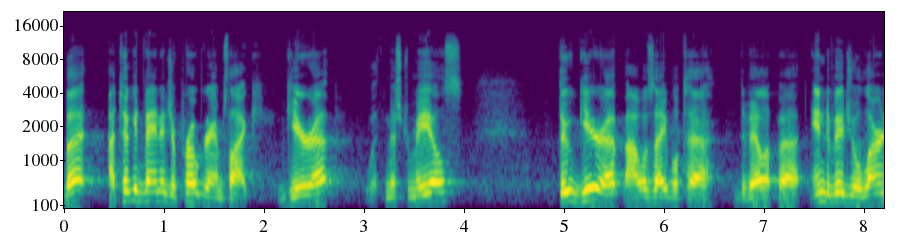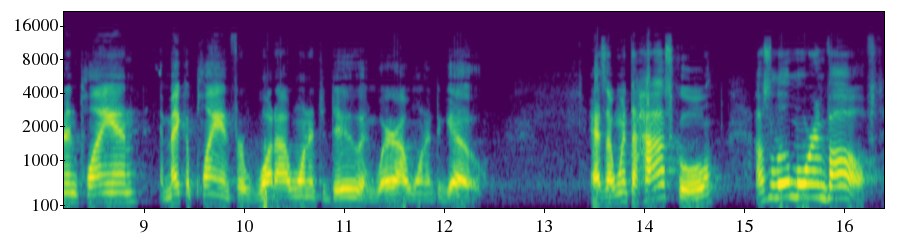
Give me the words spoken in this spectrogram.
But I took advantage of programs like Gear Up with Mr. Mills. Through Gear Up, I was able to develop an individual learning plan and make a plan for what I wanted to do and where I wanted to go. As I went to high school, I was a little more involved.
